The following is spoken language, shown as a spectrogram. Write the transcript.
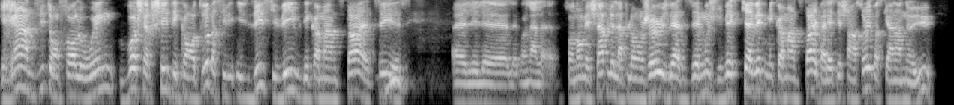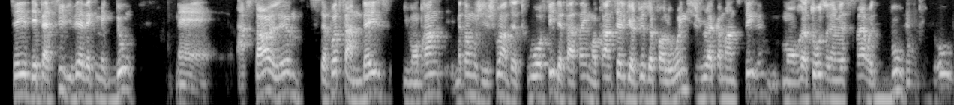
Grandis ton following, va chercher tes contrats parce qu'ils disent qu'ils vivent des commanditaires. Tu sais, mm. son nom m'échappe, la plongeuse, elle disait Moi, je vivais qu'avec mes commanditaires, et elle été chanceuse parce qu'elle en a eu sais, Despatie vivait avec McDo. Mais à cette heure-là, si t'as pas de fanbase, ils vont prendre, mettons, moi j'ai le choix entre trois filles de patins, ils vont prendre celle qui a le plus de following si je veux la commanditer. Mon retour sur investissement va être beaucoup plus gros.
